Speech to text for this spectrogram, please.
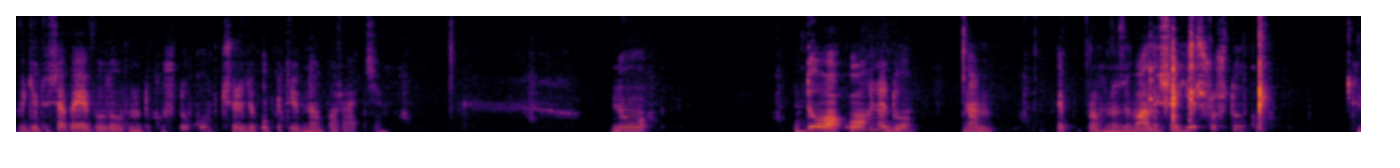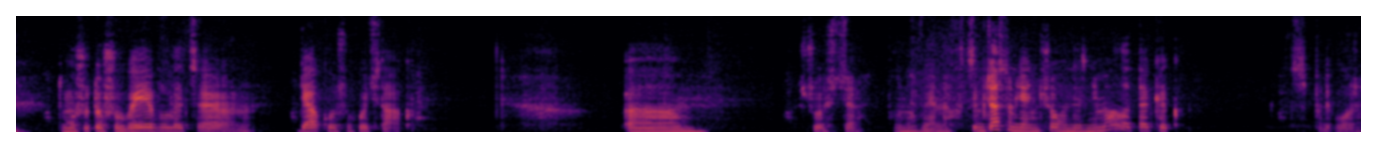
В дідуся виявили одну таку штуку, через яку потрібна операція. Ну, до огляду нам типу, прогнозували ще гіршу штуку. Тому що то, що виявили, це ну, дякую, що хоч так. Ем, що ще по новинах? Цим часом я нічого не знімала, так як. Господи Боже.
